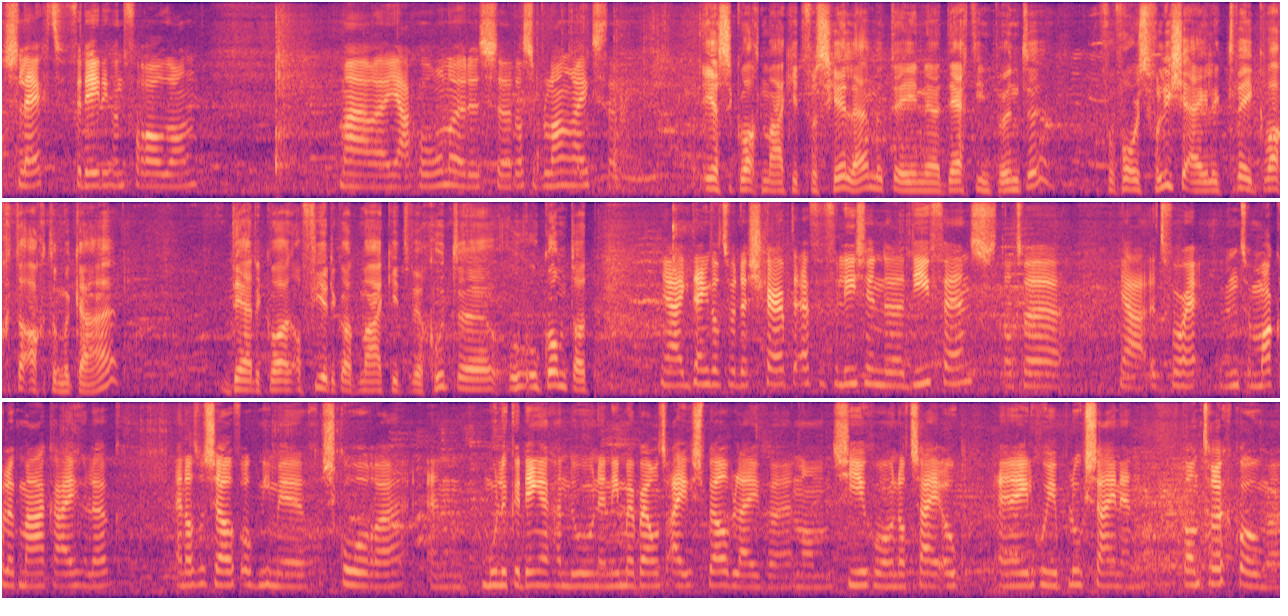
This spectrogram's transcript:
slecht. Verdedigend vooral dan. Maar uh, ja, gewonnen, dus uh, dat is het belangrijkste. Eerste kwart maak je het verschil, hè? meteen 13 punten. Vervolgens verlies je eigenlijk twee kwarten achter elkaar. Derde kwart, of vierde kwart maak je het weer goed. Hoe, hoe, komt dat? Ja, ik denk dat we de scherpte even verliezen in de defense. Dat we ja, het voor hun te makkelijk maken eigenlijk. En dat we zelf ook niet meer scoren en moeilijke dingen gaan doen en niet meer bij ons eigen spel blijven. En dan zie je gewoon dat zij ook een hele goede ploeg zijn en dan terugkomen.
